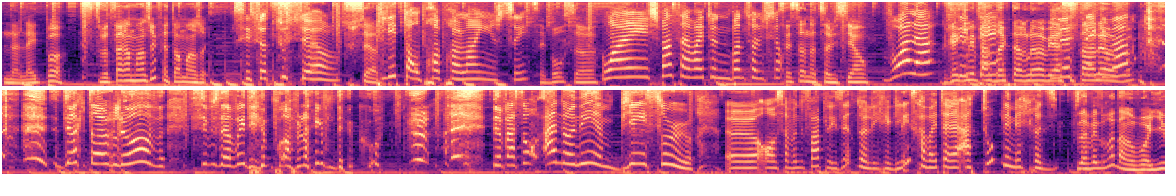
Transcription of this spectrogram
ne l'aide pas. Si tu veux te faire à manger, fais-toi manger. C'est ça, tout seul. Tout seul. Plie ton propre linge, tu sais. C'est beau, ça. Ouais, je pense que ça va être une bonne solution. C'est ça, notre solution. Voilà. Réglé par Dr. Love et Assistant Love. Docteur Love, si vous avez des problèmes de couple, de façon anonyme, bien sûr, euh, on- ça va nous faire plaisir de les régler. Ça va être euh, à tous les mercredis. Vous avez le droit d'envoyer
